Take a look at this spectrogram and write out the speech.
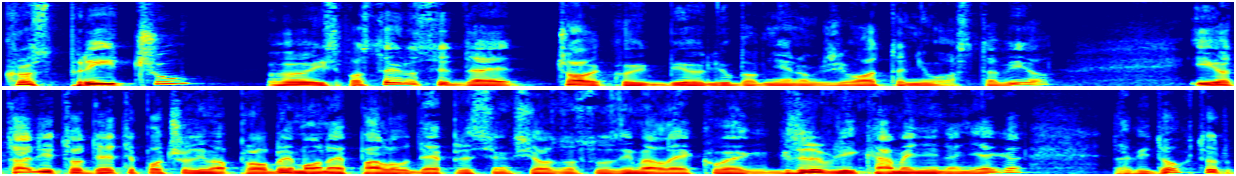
kroz priču eh, ispostavilo se da je čovek koji bio ljubav njenog života nju ostavio i od tada je to dete počelo da ima problem, ona je pala u depresiju, anksioznost, uzima lekove, grvlji kamenji na njega, da bi doktor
